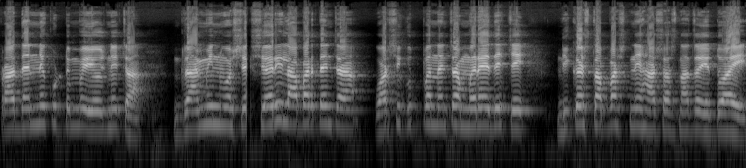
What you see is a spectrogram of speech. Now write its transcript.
प्राधान्य कुटुंब योजनेच्या ग्रामीण व शहरी लाभार्थ्यांच्या वार्षिक उत्पन्नाच्या मर्यादेचे निकष तपासणे हा शासनाचा हेतू आहे.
